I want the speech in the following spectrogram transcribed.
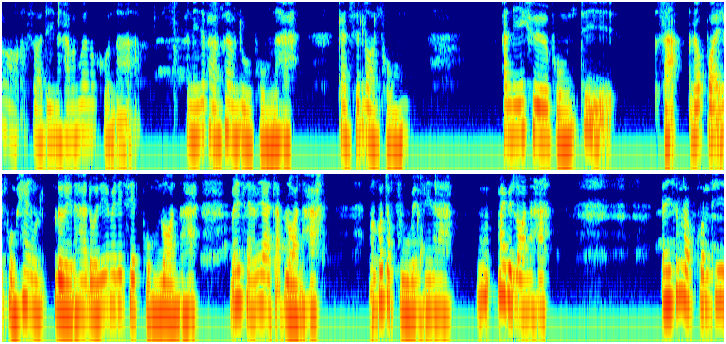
ก็สวัสดีนะคะเพื่อนๆทุกคนอ่าวันนี้จะพาเพื่อนมาดูผมนะคะ การเซ็ตรอนผม อันนี้คือผมที่สระแล้วปล่อยให้ผมแห้งเลยนะคะ โดยที่ไม่ได้เซ็ตผมรอนนะคะ ไม่ได้ใส่น้ำยาจับรอนนะคะ มันก็จะฟูแบบนี้นะคะ ไม่เป็นรอนนะคะ อันนี้สำหรับคนที่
